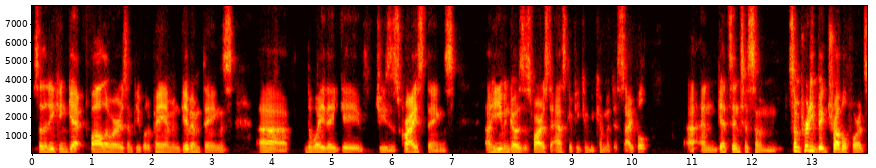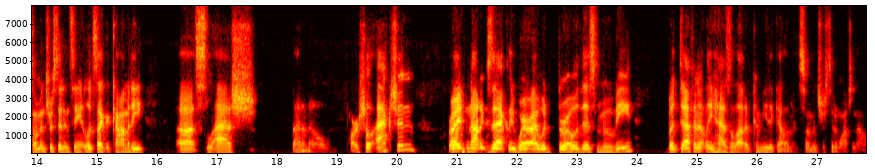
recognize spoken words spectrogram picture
so that he can get followers and people to pay him and give him things uh, the way they gave Jesus Christ things. Uh, he even goes as far as to ask if he can become a disciple, uh, and gets into some some pretty big trouble for it. So I'm interested in seeing. It looks like a comedy uh, slash, I don't know, partial action, right? Not exactly where I would throw this movie but definitely has a lot of comedic elements. So I'm interested in watching that one.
